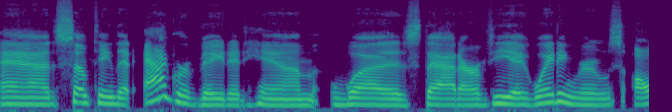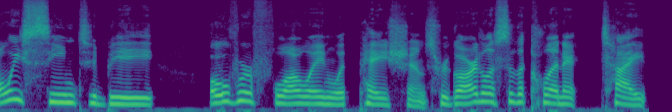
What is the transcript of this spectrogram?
And something that aggravated him was that our VA waiting rooms always seemed to be overflowing with patients, regardless of the clinic type,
